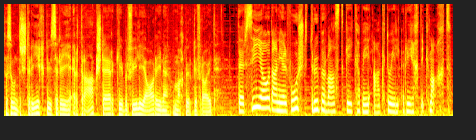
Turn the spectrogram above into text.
Das unterstreicht unsere Ertragsstärke über viele Jahre und macht wirklich Freude. Der CEO Daniel Fust darüber, was die GKB aktuell richtig macht.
